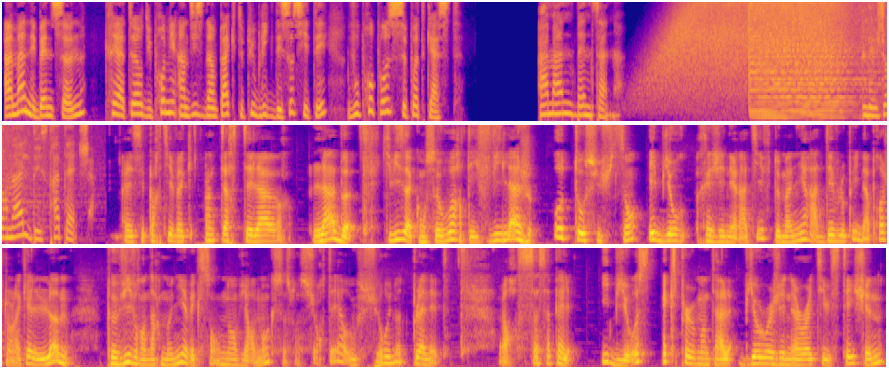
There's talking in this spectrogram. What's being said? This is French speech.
Haman et Benson, créateurs du premier indice d'impact public des sociétés, vous proposent ce podcast. Haman Benson. Le journal des stratèges. Allez, c'est parti avec Interstellar Lab, qui vise à concevoir des villages autosuffisants et biorégénératifs de manière à développer une approche dans laquelle l'homme peut vivre en harmonie avec son environnement, que ce soit sur Terre ou sur une autre planète. Alors ça s'appelle EBIOS, Experimental Bioregenerative Station,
